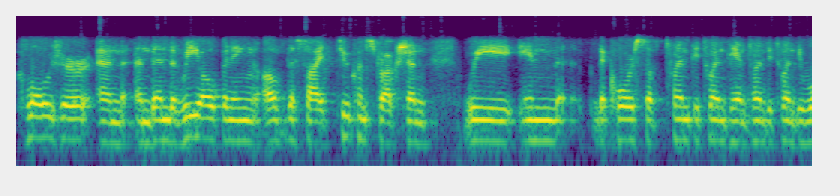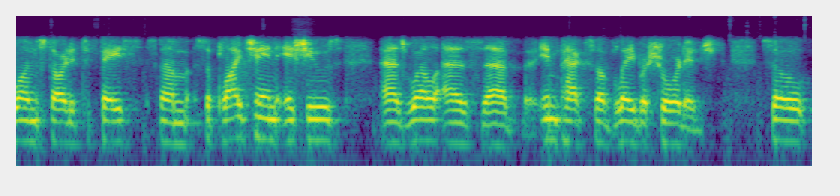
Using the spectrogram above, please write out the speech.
closure and, and then the reopening of the site to construction, we, in the course of 2020 and 2021, started to face some supply chain issues as well as uh, impacts of labor shortage. So,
